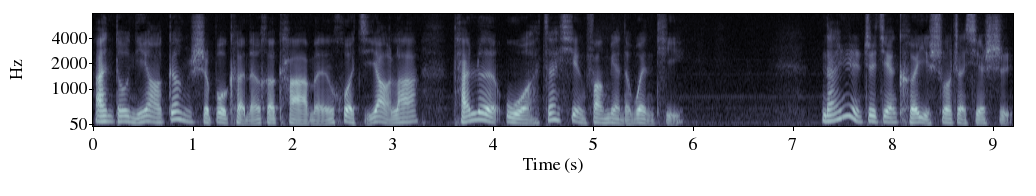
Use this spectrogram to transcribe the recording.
安东尼奥更是不可能和卡门或吉奥拉。谈论我在性方面的问题。男人之间可以说这些事，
